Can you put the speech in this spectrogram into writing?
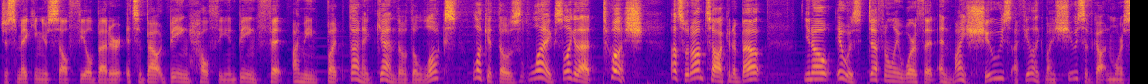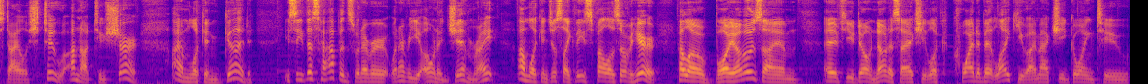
just making yourself feel better, it's about being healthy and being fit. I mean, but then again, though, the looks? Look at those legs, look at that tush! That's what I'm talking about. You know, it was definitely worth it. And my shoes, I feel like my shoes have gotten more stylish too. I'm not too sure. I am looking good. You see, this happens whenever whenever you own a gym, right? I'm looking just like these fellows over here. Hello, boyos. I am, if you don't notice, I actually look quite a bit like you. I'm actually going to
